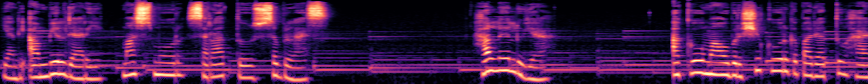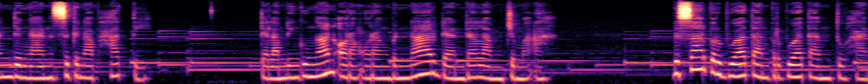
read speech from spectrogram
yang diambil dari Mazmur 111. Haleluya! Aku mau bersyukur kepada Tuhan dengan segenap hati dalam lingkungan orang-orang benar dan dalam jemaah. Besar perbuatan-perbuatan Tuhan,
